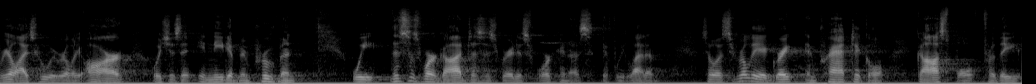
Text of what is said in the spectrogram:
realize who we really are, which is in need of improvement. We, this is where God does His greatest work in us if we let Him. So it's really a great and practical gospel for the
